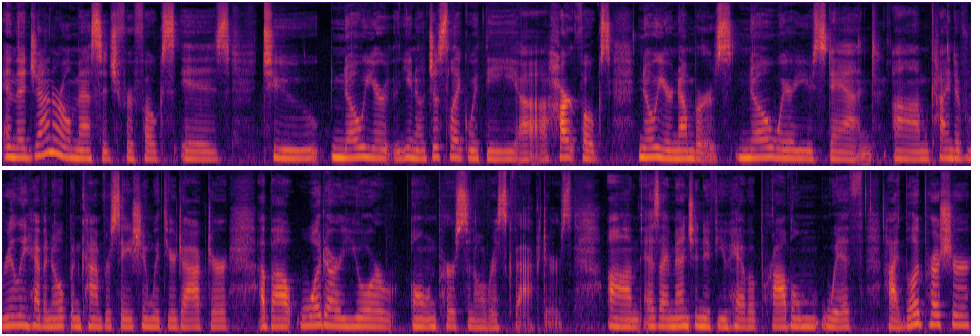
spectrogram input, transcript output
And the general message for folks is to know your, you know, just like with the uh, heart folks, know your numbers, know where you stand, um, kind of really have an open conversation with your doctor about what are your own personal risk factors. Um, as I mentioned, if you have a problem with high blood pressure,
